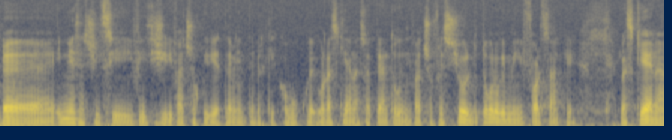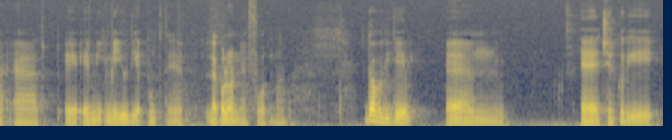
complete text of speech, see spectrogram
eh, I miei esercizi fisici li faccio qui direttamente perché comunque con la schiena sto attento, quindi faccio flessioni, tutto quello che mi rinforza anche la schiena eh, tutto, e, e mi, mi, aiuti appunto a tenere la colonna in forma. Dopodiché ehm, eh, cerco di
